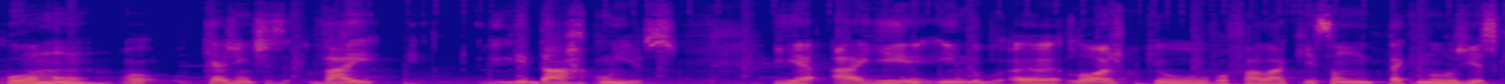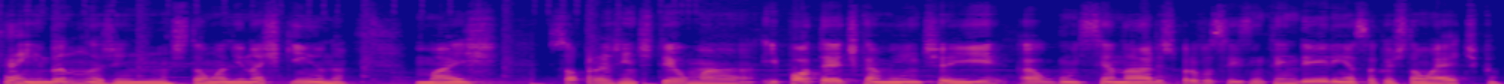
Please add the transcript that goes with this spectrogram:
como que a gente vai lidar com isso? E aí, indo, é, lógico que eu vou falar aqui, são tecnologias que ainda a gente não estão ali na esquina, mas só para a gente ter uma, hipoteticamente aí, alguns cenários para vocês entenderem essa questão ética.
